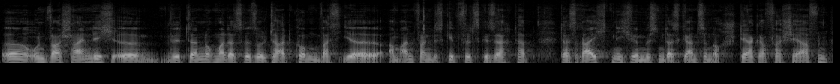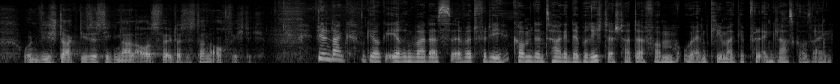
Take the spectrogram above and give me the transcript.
Äh, und wahrscheinlich äh, wird dann nochmal das Resultat kommen, was ihr am Anfang des Gipfels gesagt habt. Das reicht nicht. Wir müssen das Ganze noch stärker verschärfen. Und wie stark dieses Signal ausfällt, das ist dann auch wichtig. Vielen Dank, Georg Ehring war das, wird für die kommenden Tage der Berichterstatter vom UN-Klimagipfel in Glasgow sein.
